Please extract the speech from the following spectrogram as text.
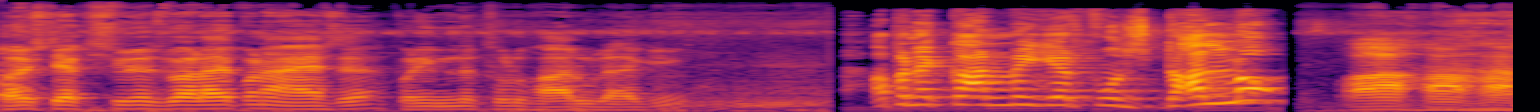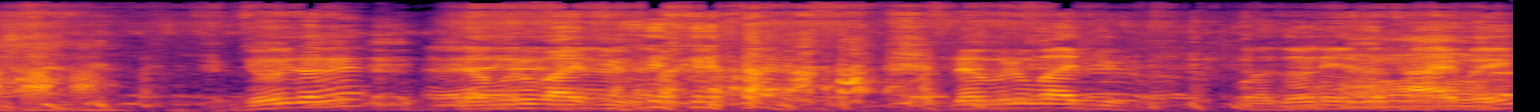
ફર્સ્ટ એક્સપિરિયન્સ વાળા પણ આવ્યા છે પણ એમને થોડું સારું લાગ્યું. अपने कान में ईयरफोन्स डाल लो આ હા હા હા હા જોયું તમે ડમરું બાજુ ડમરું બાજુ બધો ને એ તો થાય ભાઈ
